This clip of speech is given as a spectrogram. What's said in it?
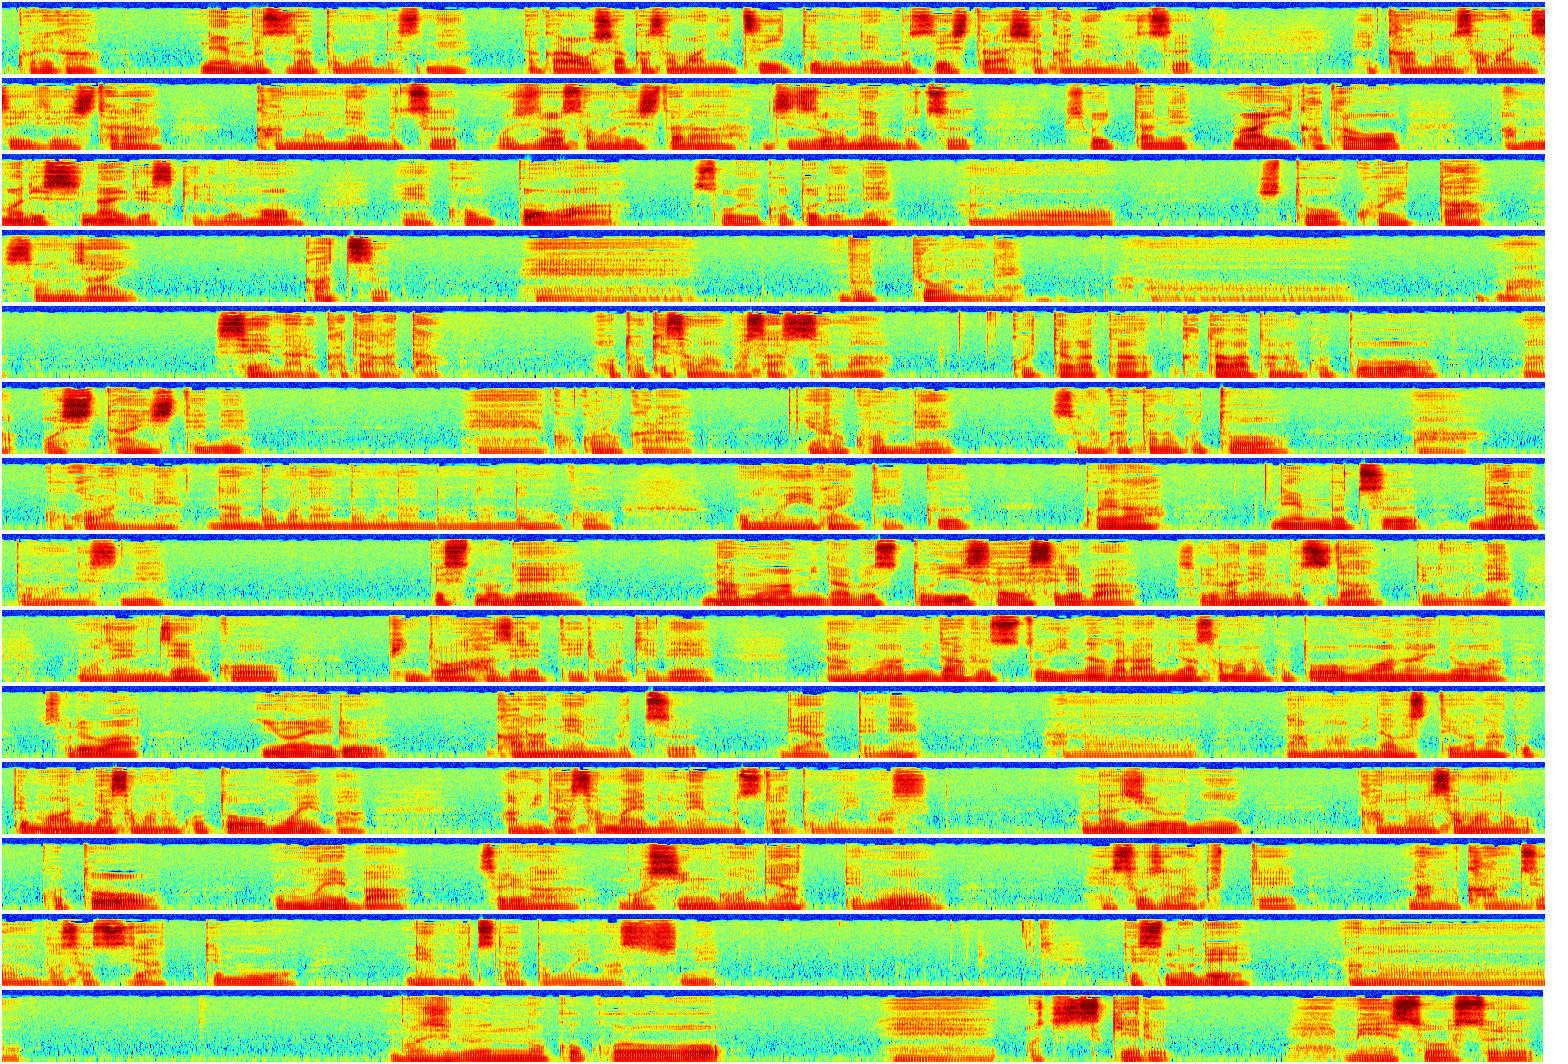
これが念仏だと思うんですね。だからお釈迦様についての念仏でしたら釈迦念仏。観音様についてでしたら観音念仏。お地蔵様でしたら地蔵念仏。そういったねまあ言い方をあんまりしないですけれども、えー、根本はそういうことでね、あのー、人を超えた存在かつ、えー、仏教のね、あのまあ聖なる方々仏様菩薩様こういった方方々のことを、まあ、お慕いしてね、えー、心から喜んでその方のことをまあ心にね何度も何度も何度も何度もこう思い描いていく。これが念仏であると思うんですね。ですので「南無阿弥陀仏」と言いさえすればそれが念仏だっていうのもねもう全然こうピントが外れているわけで「南無阿弥陀仏」と言いながら阿弥陀様のことを思わないのはそれはいわゆる空念仏であってねあの南無阿弥陀仏って言わなくても阿弥陀様のことを思えば阿弥陀様への念仏だと思います。同じように観音様のことを思えばそれがご神言であっても、そうじゃなくて南無観世音菩薩であっても念仏だと思いますしね。ですのであのー、ご自分の心を、えー、落ち着ける、えー、瞑想する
